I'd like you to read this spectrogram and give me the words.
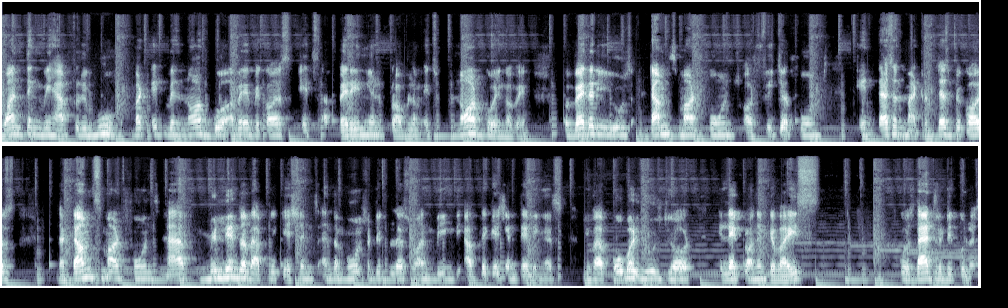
one thing we have to remove but it will not go away because it's a perennial problem. It's not going away. Whether you use dumb smartphones or feature phones it doesn't matter. Just because the dumb smartphones have millions of applications and the most ridiculous one being the application telling us you have overused your electronic device because that's ridiculous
